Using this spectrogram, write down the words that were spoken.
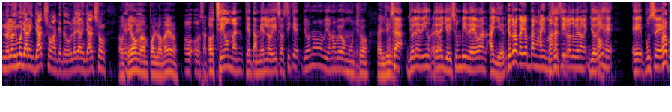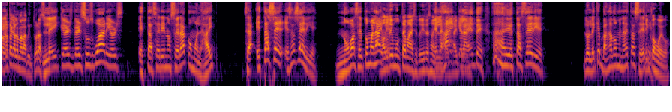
no es lo mismo Jaren Jackson a que te doble Jaren Jackson. O Este, Tillman, por lo menos. o- o Tillman, que también lo hizo. Así que yo no, yo no veo mucho. Perdí. O sea, yo le dije a ustedes, yo hice un video a- ayer. Yo creo que ellos van a ir no más sé al si lo tuvieron. Yo No. dije, eh, puse bueno, pues eh, atacarle más la pintura. sí. Lakers versus Warriors. Esta serie no será como el hype. O sea, esta se- esa serie no va a ser como el hype. No tuvimos un tema de si tú dijiste eso el mismo, hype, que la gente, ay, esta serie. Los Lakers van a dominar esta serie. Cinco juegos.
